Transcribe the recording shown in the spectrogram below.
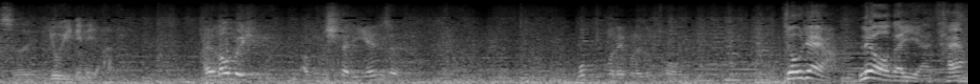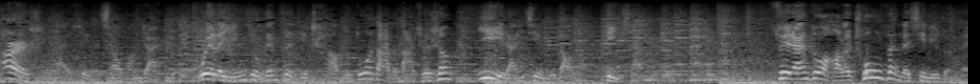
是有一定的压力。还有老百姓那种期待的眼神，我不得不那种做。就这样，六个也才二十来岁的消防战士，为了营救跟自己差不多大的大学生，毅然进入到了地下洞。虽然做好了充分的心理准备，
